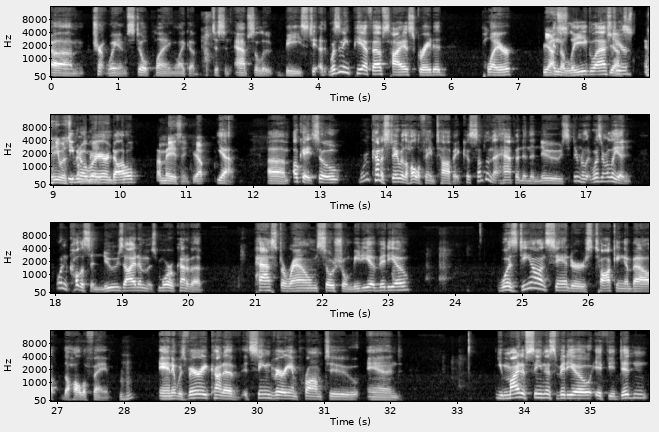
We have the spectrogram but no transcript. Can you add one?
um, Trent Williams still playing like a just an absolute beast. Wasn't he PFF's highest graded player yes. in the league last yes. year? And he was even amazing. over Aaron Donald. Amazing. Yep. Yeah. Um, okay, so we're gonna kind of stay with the Hall of Fame topic because something that happened in the news didn't really it wasn't really a I wouldn't call this a news item. It was more of kind of a passed around social media video. Was Deion Sanders talking about the Hall of Fame? Mm-hmm. And it was very kind of it seemed very impromptu and you might have seen this video. If you didn't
